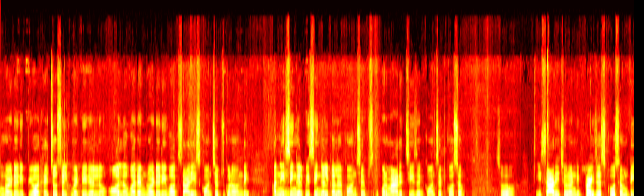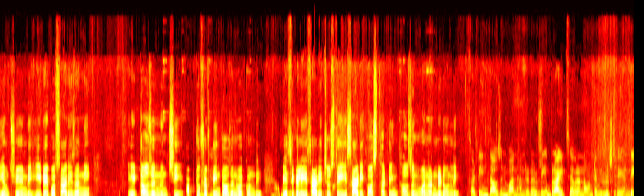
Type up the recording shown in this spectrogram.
embroidery pure HO silk మెటీరియల్లో all over embroidery work saris concepts కూడా ఉంది. అన్ని single piece single colour concepts ఇప్పుడు మ్యారేజ్ సీజన్ కాన్సెప్ట్ కోసం. సో ఈ సారీ చూడండి ప్రైజెస్ కోసం డిఎం చేయండి. ఈ టైప్ ఆఫ్ సారీస్ అన్నీ ఎయిట్ థౌజండ్ నుంచి అప్ టు ఫిఫ్టీన్ థౌజండ్ వరకు ఉంది. బేసికలీ ఈ సారీ చూస్తే ఈ sari cost thirteen thousand one hundred only thirteen thousand one hundred అండి. బ్రైడ్స్ ఎవరైనా ఉంటే విజిట్ చేయండి.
